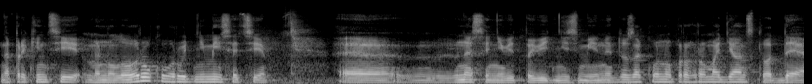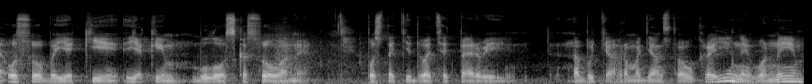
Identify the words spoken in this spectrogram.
Наприкінці минулого року, в грудні місяці, внесені відповідні зміни до закону про громадянство, де особи, які, яким було скасоване по статті 21 набуття громадянства України, вони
